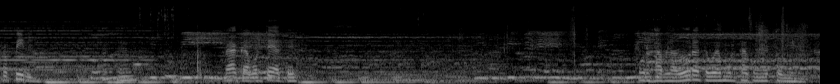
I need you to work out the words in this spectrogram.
propina? Ven acá, volteate. Por habladora te voy a multar con esto mismo.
